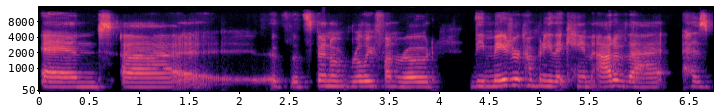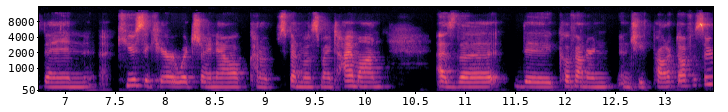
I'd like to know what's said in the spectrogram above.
and uh, it's been a really fun road the major company that came out of that has been QuSecure, which I now kind of spend most of my time on as the, the co-founder and, and chief product officer.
